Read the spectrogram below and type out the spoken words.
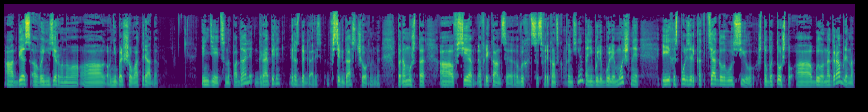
а, без военизированного а, небольшого отряда. Индейцы нападали, грабили и разбегались. Всегда с черными. Потому что а, все африканцы, выходцы с африканского континента, они были более мощные, и их использовали как тягловую силу, чтобы то, что а, было награблено,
